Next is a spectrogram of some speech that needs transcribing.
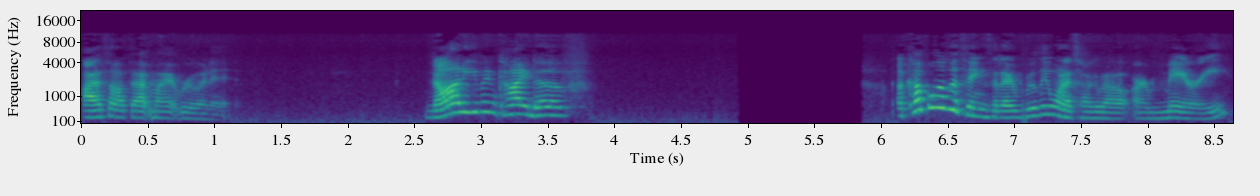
I thought that might ruin it. Not even kind of. A couple of the things that I really want to talk about are Mary.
